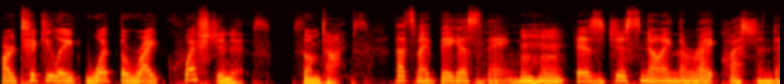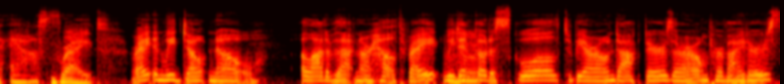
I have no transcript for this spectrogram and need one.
articulate what the right question is sometimes. That's my biggest thing Mm-hmm. is just knowing the right question to ask. Right. right? And we don't know a lot of that in our health, right? We didn't go to school to be our own doctors or our own providers.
